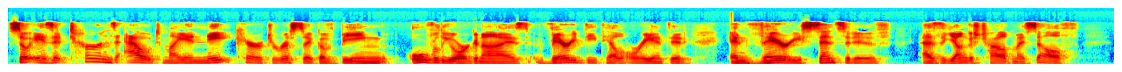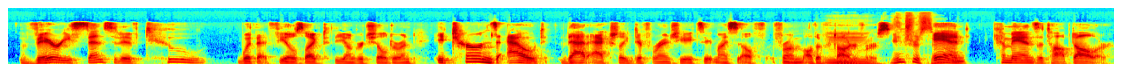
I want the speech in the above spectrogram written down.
so as it turns out, my innate characteristic of being overly organized, very detail oriented, and very sensitive, as the youngest child myself, very sensitive to what that feels like to the younger children. It turns out that actually differentiates it myself from other hmm, photographers. Mm, interesting. And commands a top dollar.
